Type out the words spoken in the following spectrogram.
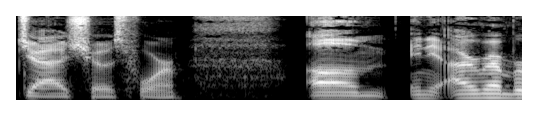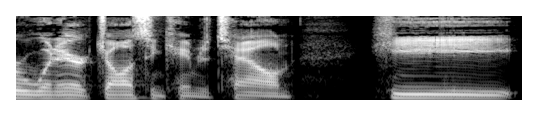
jazz shows for him, um, and I remember when Eric Johnson came to town, he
